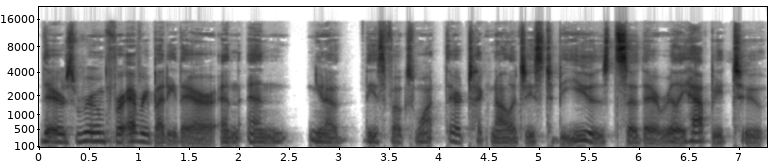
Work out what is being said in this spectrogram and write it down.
there's room for everybody there and and you know, these folks want their technologies to be used. So they're really happy to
